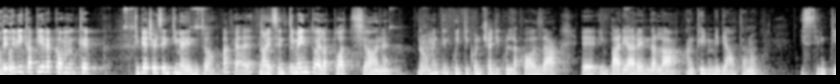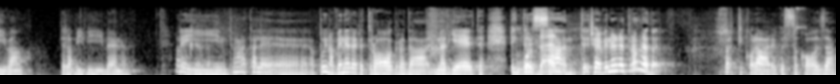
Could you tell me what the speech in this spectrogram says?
de- devi capire com- che ti piace il sentimento. ok. No, il sentimento è la tua azione. Nel momento in cui ti concedi quella cosa, eh, impari a renderla anche immediata, no? Istintiva, te la vivi bene. Lei in tema natale poi una Venere retrograda in Ariete, è interessante, cioè Venere retrograda particolare questa cosa.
